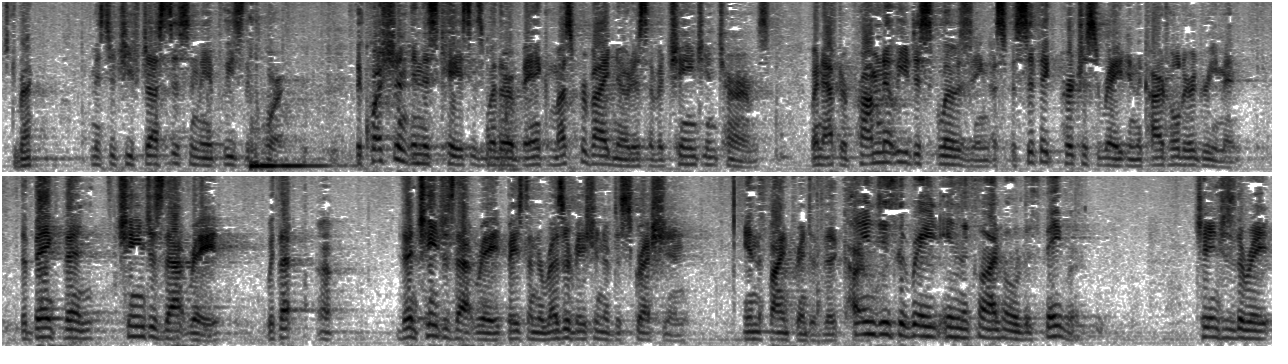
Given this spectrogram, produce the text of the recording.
Mr. Beck. Mr. Chief Justice, and may it please the Court. The question in this case is whether a bank must provide notice of a change in terms when, after prominently disclosing a specific purchase rate in the cardholder agreement, the bank then changes that rate with that, uh, then changes that rate based on a reservation of discretion in the fine print of the card. Changes the rate in the cardholder's favor. Changes the rate.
